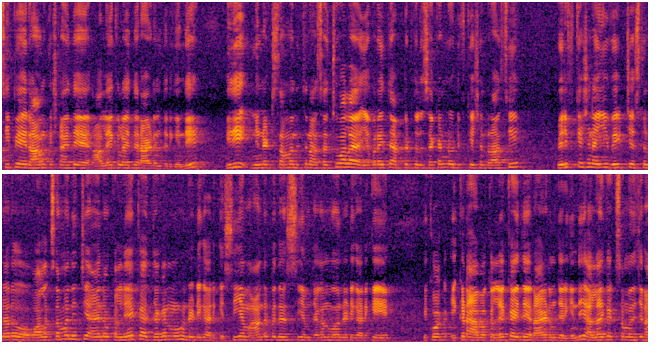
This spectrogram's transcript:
సిపిఐ రామకృష్ణ అయితే ఆ లేఖలో అయితే రాయడం జరిగింది. ఇది నిన్నటి సంబంధించిన సచివాలయ ఎవరైతే అభ్యర్థులు సెకండ్ నోటిఫికేషన్ రాసి వెరిఫికేషన్ అయ్యి వెయిట్ చేస్తున్నారో వాళ్ళకి సంబంధించి ఆయన ఒక లేఖ జగన్మోహన్ రెడ్డి గారికి C M Andhra Pradesh C M Jaganmohan Reddy గారికి ఇక్కడ ఒక లేఖ అయితే రాయడం జరిగింది. ఆ లేఖకు సంబంధించిన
